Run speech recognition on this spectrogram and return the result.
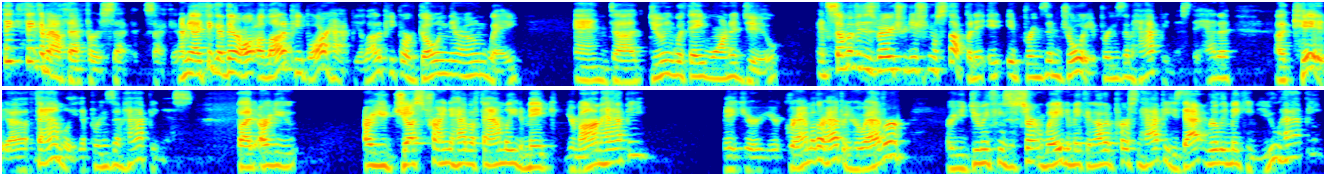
think, think about that for a second. second. I mean, I think there are a lot of people are happy. A lot of people are going their own way and uh, doing what they want to do. And some of it is very traditional stuff, but it, it, it brings them joy. It brings them happiness. They had a, a kid, a family that brings them happiness. But are you are you just trying to have a family to make your mom happy, make your your grandmother happy, whoever? Are you doing things a certain way to make another person happy? Is that really making you happy?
